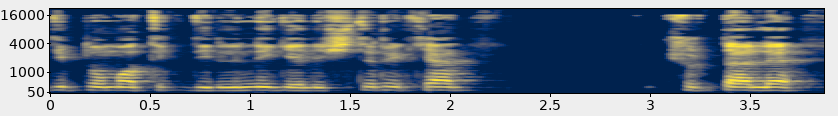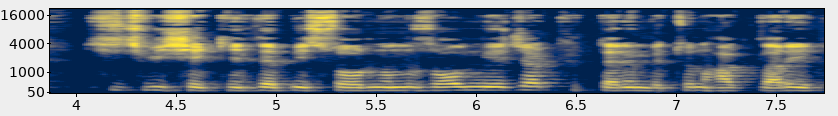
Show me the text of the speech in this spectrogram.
diplomatik dilini geliştirirken Kürtlerle hiçbir şekilde bir sorunumuz olmayacak. Kürtlerin bütün hakları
